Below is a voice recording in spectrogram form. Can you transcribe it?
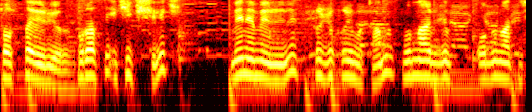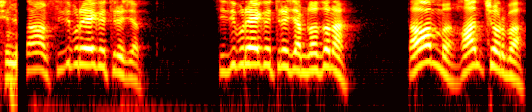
sosta veriyoruz. Burası iki kişilik. Menemenimiz, sucuklu yumurtamız. Bunlar bizim odun ateşinde Tamam sizi buraya götüreceğim. Sizi buraya götüreceğim Lazona. Tamam mı? Han çorba.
